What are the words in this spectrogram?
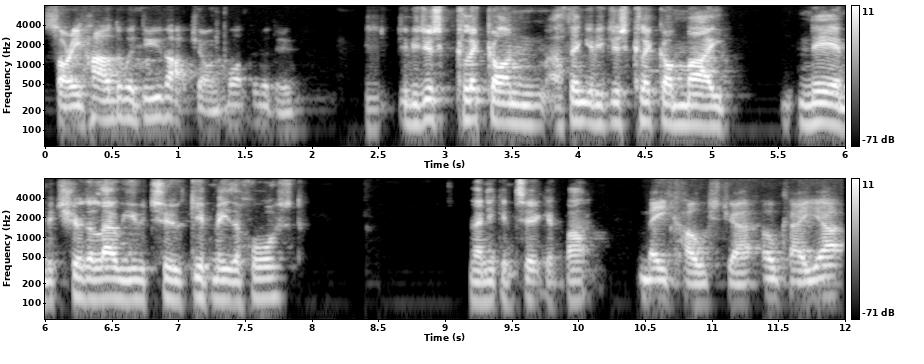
Sorry, how do we do that, John? What do we do? If you just click on, I think if you just click on my name, it should allow you to give me the host. And then you can take it back. Make host, yeah. Okay, yeah.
